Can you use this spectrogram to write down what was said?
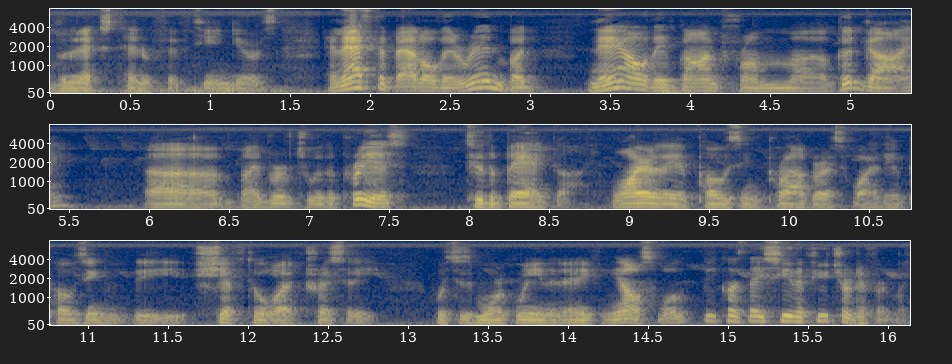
over the next 10 or 15 years. And that's the battle they're in, but now they've gone from uh, good guy, uh, by virtue of the Prius, to the bad guy. Why are they opposing progress? Why are they opposing the shift to electricity, which is more green than anything else? Well, because they see the future differently.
